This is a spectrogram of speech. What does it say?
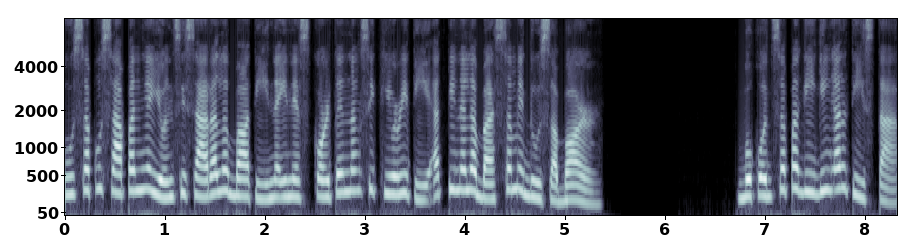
Usap-usapan ngayon si Sara Labati na inescorten ng security at pinalabas sa Medusa Bar. Bukod sa pagiging artista,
